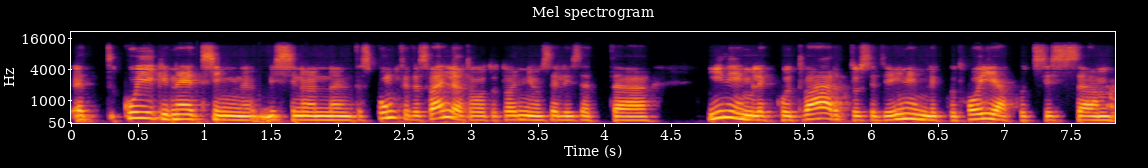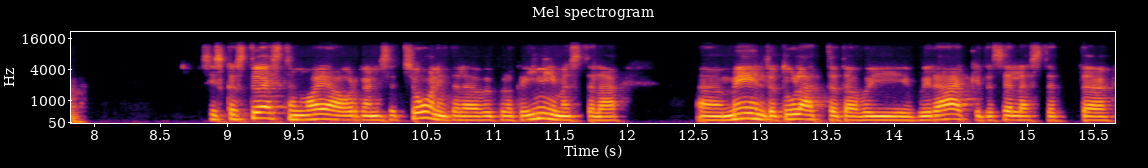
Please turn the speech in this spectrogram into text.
et kuigi need siin, mis siin on nendes punktides välja toodud, on ju sellised äh, inimlikud väärtused ja inimlikud hoiakud, siis, ähm, siis kas tõesti on vaja organisatsioonidele, võib-olla ka inimestele äh, meelde tuletada või, või rääkida sellest, et, äh,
